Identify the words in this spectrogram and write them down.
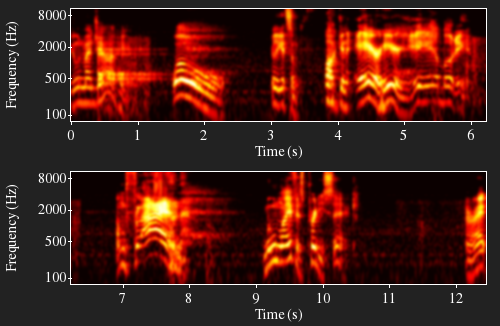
Doing my job here. Whoa! Really get some fucking air here. Yeah, buddy. I'm flying! Moon life is pretty sick. Alright.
